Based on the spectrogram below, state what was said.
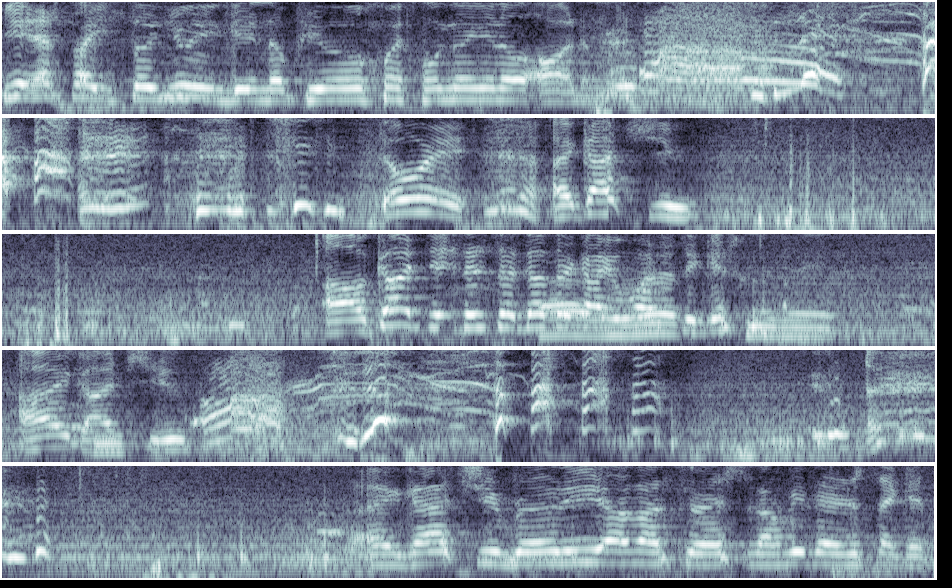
yeah, that's right, son. You ain't getting up here. Oh, no, you know, on Don't worry, I got you. Oh god, there's another guy who wants to get. Mate. I got you. Ah! I got you, Brody. I'm not stressing. I'll be there in a second.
